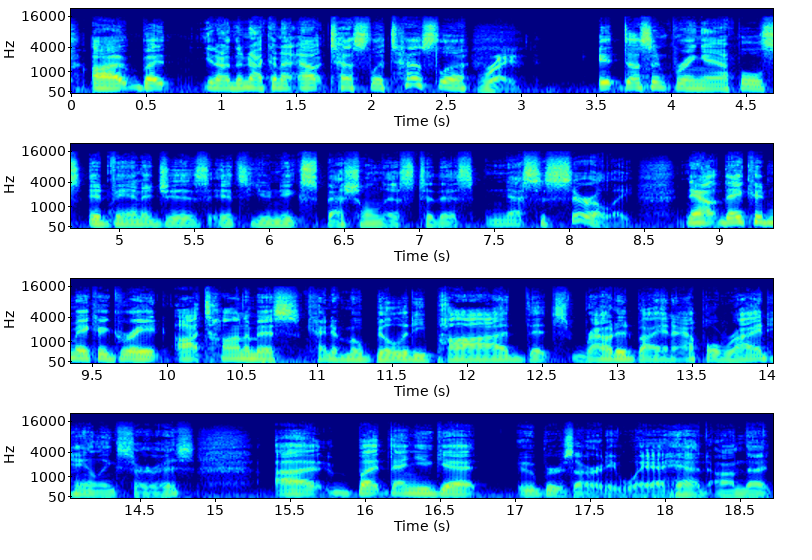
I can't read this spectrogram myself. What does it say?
Uh, but you know, they're not going to out Tesla Tesla Right. It doesn't bring Apple's advantages, its unique specialness to this necessarily. Now, they could make a great autonomous kind of mobility pod that's routed by an Apple ride hailing service, uh, but then you get Uber's already way ahead on the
